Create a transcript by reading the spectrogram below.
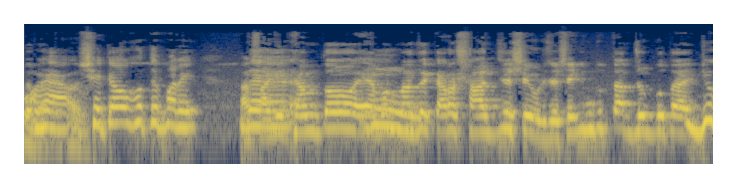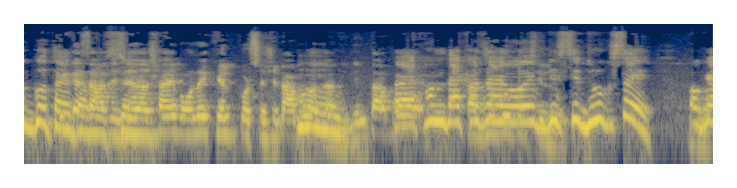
পারে। হ্যাঁ সেটাও হতে পারে। আর যে সাকিব খান তো এমন না যে কারও সাহায্যে সে উঠছে সে কিন্তু তার যোগ্যতায় যোগ্যতায় ঠিক আছে তার আজিজ আছে। রাজা সাহেব অনেক হেল্প করছে সেটা আমরা জানি কিন্তু তারপর এখন দেখা যায় ও। এফডিসি ঢুকছে ওকে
